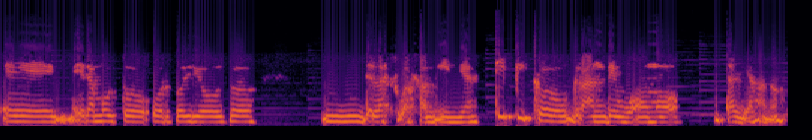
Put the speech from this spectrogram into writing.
e era molto orgoglioso mh, della sua famiglia. Tipico grande uomo italiano.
